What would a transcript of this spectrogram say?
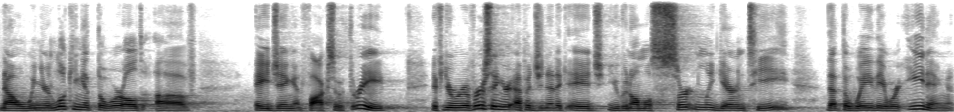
Now, when you're looking at the world of aging and FOXO3, if you're reversing your epigenetic age, you can almost certainly guarantee that the way they were eating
